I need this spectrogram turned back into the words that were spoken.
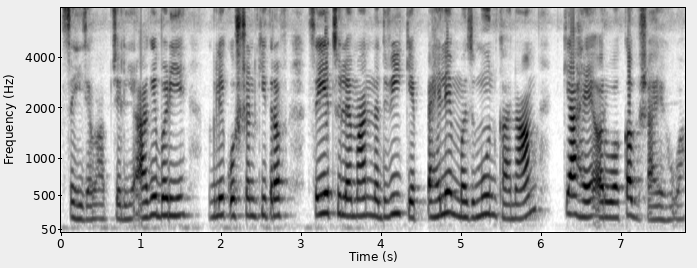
सही जवाब। चलिए आगे बढ़िए। अगले क्वेश्चन की तरफ़ सैयद सुलेमान नदवी के पहले मजमून का नाम क्या है और वह कब शाये हुआ?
